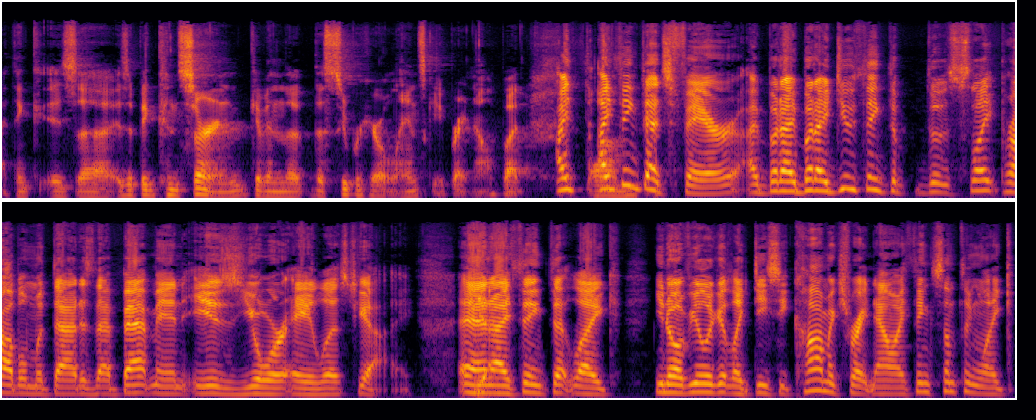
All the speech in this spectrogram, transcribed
I think is uh, is a big concern given the the superhero landscape right now. But I um, I think that's fair. I, but I but I do think the the slight problem with that is that Batman is your A list guy, and yeah. I think that like you know if you look at like DC Comics right now, I think something like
